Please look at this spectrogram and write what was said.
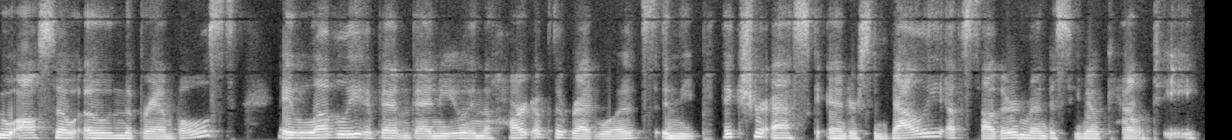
who also own the Brambles, a lovely event venue in the heart of the Redwoods in the picturesque Anderson Valley of southern Mendocino County.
